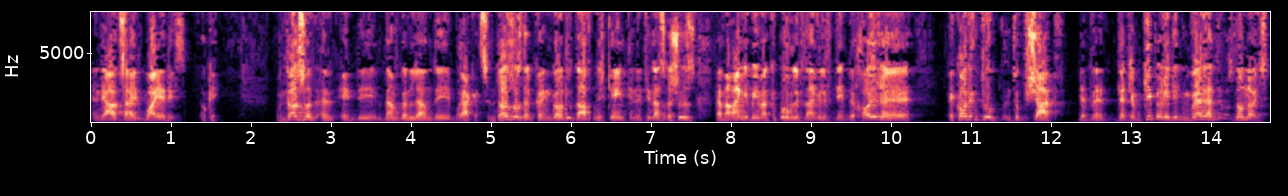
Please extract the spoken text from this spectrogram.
and the outside, why it is. Okay. Und das äh, in die, dann wir learn die brackets. Und das was der Kohen Godel darf nicht gehen, kann nicht als Rishus, wenn man reingeben, an Kippurim, lefnai, lefnai, lechoire, according to, to Pshat, that, that Yom Kippur didn't wear it, there was no noise.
